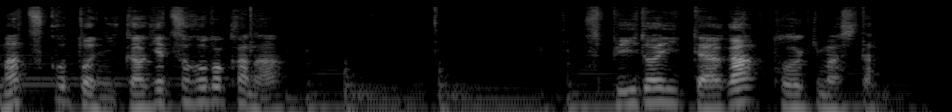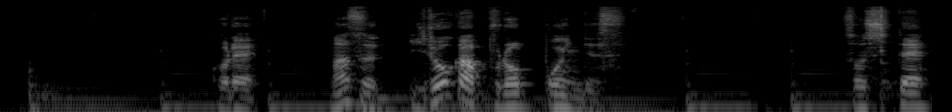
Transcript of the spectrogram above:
待つこと2ヶ月ほどかな。スピードエディターが届きました。これ、まず色がプロっぽいんです。そして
